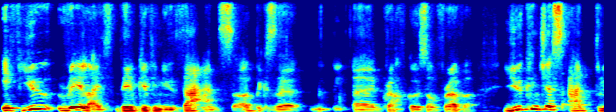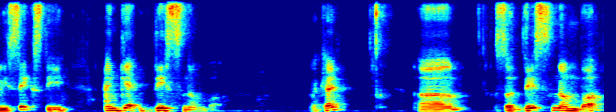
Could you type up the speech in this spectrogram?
if you realize they've given you that answer because the uh, graph goes on forever, you can just add 360 and get this number. Okay. Um, so this number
